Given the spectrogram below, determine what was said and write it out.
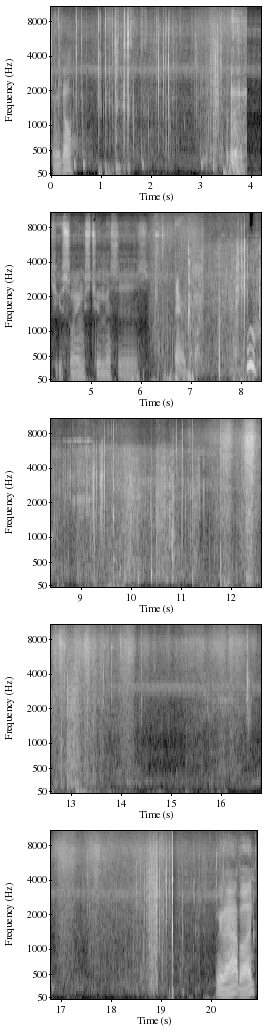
There we go. two swings, two misses. There we go. Whew. Look at that, bud.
